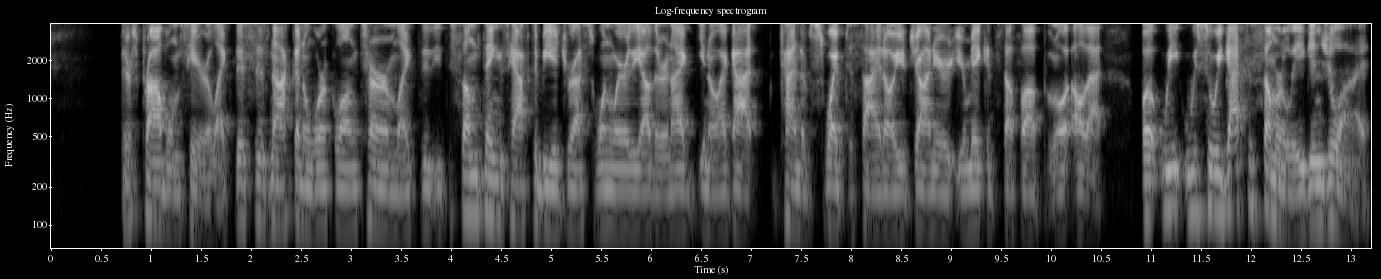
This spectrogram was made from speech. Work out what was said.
there's problems here. Like this is not going to work long term. Like the, some things have to be addressed one way or the other. And I, you know, I got kind of swiped aside. Oh, you're Jon, you're you're making stuff up, all that. But we, we so we got to summer league in July,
